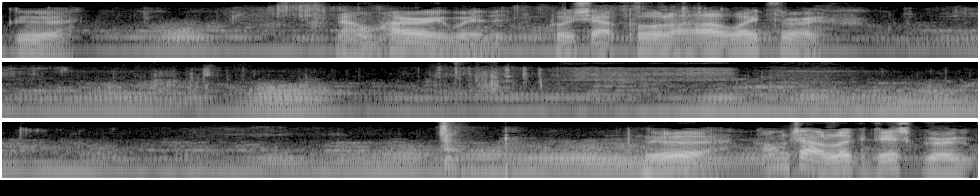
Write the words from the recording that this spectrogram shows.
Good. Don't hurry with it. Push out, pull all the way through. Good. I want y'all to look at this group.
